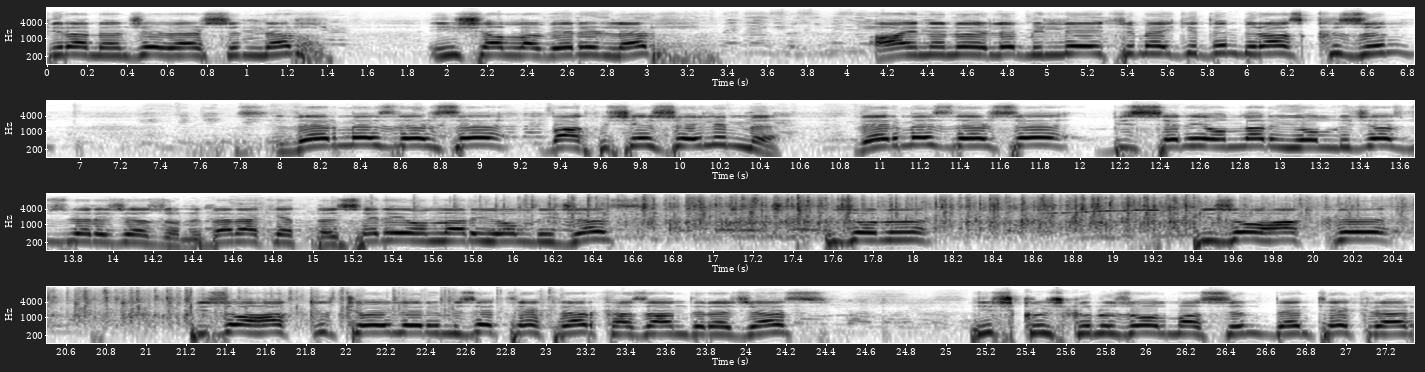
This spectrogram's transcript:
Bir an önce versinler. İnşallah verirler. Aynen öyle. Milli eğitime gidin biraz kızın. Vermezlerse bak bir şey söyleyeyim mi? Vermezlerse biz seneye onları yollayacağız, biz vereceğiz onu. Merak etme. Seneye onları yollayacağız. Biz onu biz o hakkı biz o hakkı köylerimize tekrar kazandıracağız. Hiç kuşkunuz olmasın. Ben tekrar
